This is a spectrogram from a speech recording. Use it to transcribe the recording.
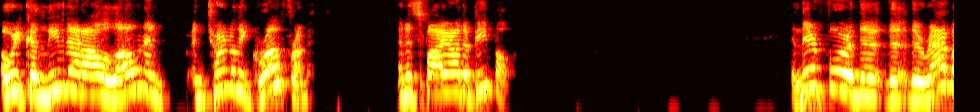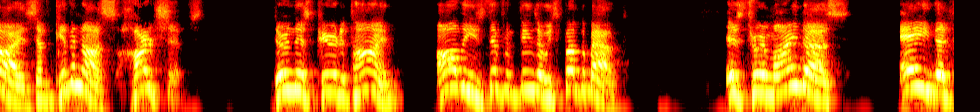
or we could leave that all alone and internally grow from it and inspire other people. And therefore, the, the, the rabbis have given us hardships during this period of time all these different things that we spoke about, is to remind us, A, that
